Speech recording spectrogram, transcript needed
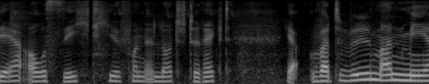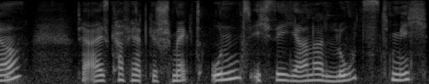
der Aussicht hier von der Lodge direkt, ja, was will man mehr? Der Eiskaffee hat geschmeckt und ich sehe, Jana lotst mich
